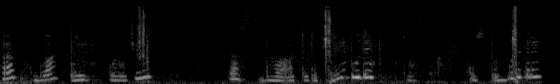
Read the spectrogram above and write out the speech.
Раз, два, три. Вкорочую. Раз, два. Тут три буде. Раз, два. Ось тут буде три.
